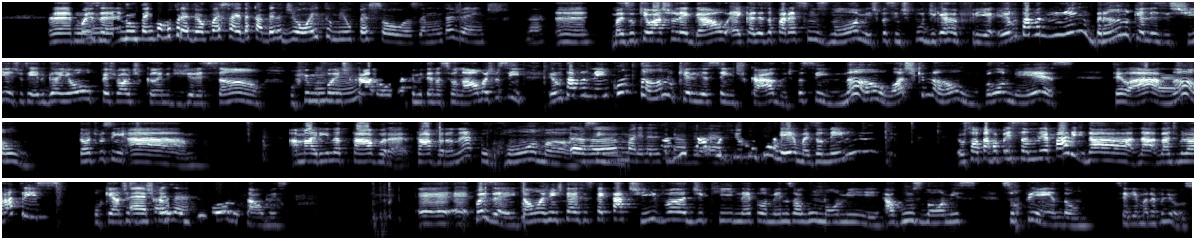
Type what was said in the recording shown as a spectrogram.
É, pois não, é. Não tem como prever o que vai sair da cabeça de 8 mil pessoas. É muita gente né? É, mas o que eu acho legal é que às vezes aparecem uns nomes, tipo assim, tipo de Guerra Fria. Eu não tava nem lembrando que ele existia. Tipo assim, ele ganhou o Festival de Cannes de direção, o filme uhum. foi indicado ao filme internacional, mas tipo assim, eu não tava nem contando que ele ia ser indicado. Tipo assim, não, lógico que não, polonês, sei lá, é. não. Então, tipo assim, a a Marina Távora, Távora, né? Por Roma. Uhum, assim, Marina Távora. Eu podia concorrer, mas eu nem eu só estava pensando na, na, na, de melhor atriz, porque ela tinha sido é, é. todo e tal, mas. É, é, pois é, então a gente tem essa expectativa de que, né, pelo menos algum nome, alguns nomes surpreendam. Seria maravilhoso.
